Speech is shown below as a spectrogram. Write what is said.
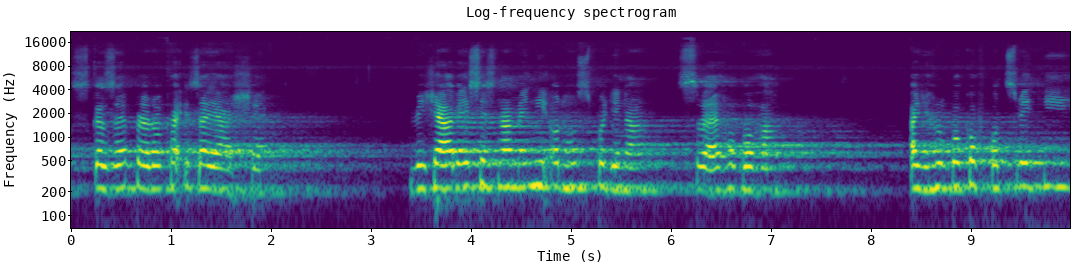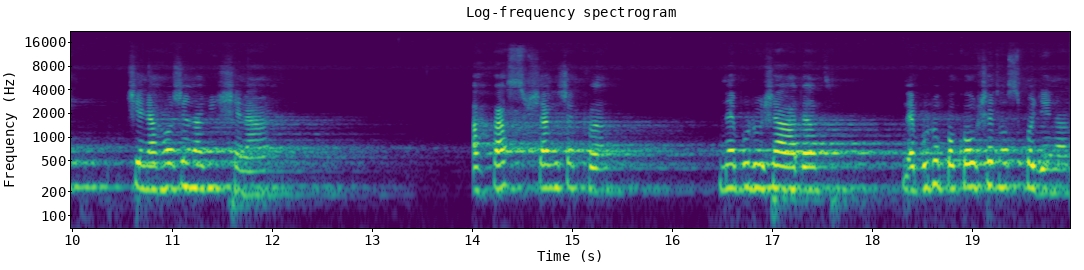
skrze proroka Izajáše. Vyžádej si znamení od hospodina, svého Boha, ať hluboko v podsvětí či nahoře na výšinách. Achaz však řekl, nebudu žádat, nebudu pokoušet hospodina.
